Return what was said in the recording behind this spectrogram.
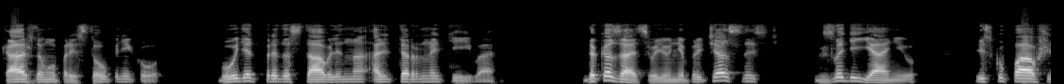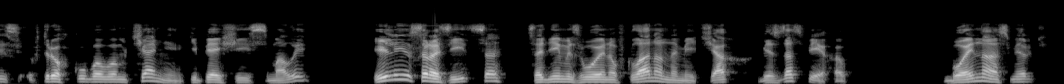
Каждому преступнику будет предоставлена альтернатива доказать свою непричастность к злодеянию, искупавшись в трехкубовом чане кипящей смолы, или сразиться с одним из воинов клана на мечах, без доспехов. Бой насмерть,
